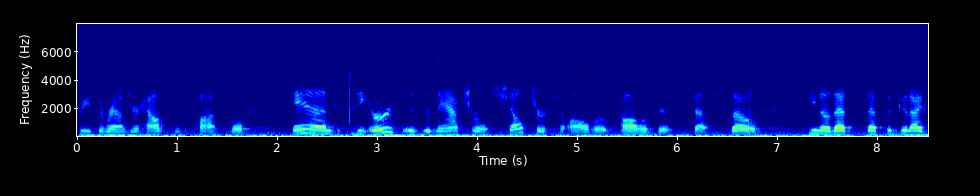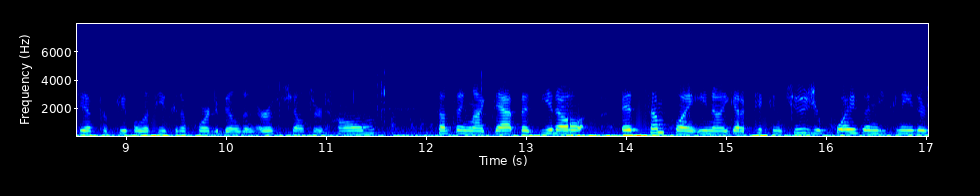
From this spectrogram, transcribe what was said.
trees around your house as possible. And the earth is a natural shelter to all of all of this stuff. So, you know, that's that's a good idea for people if you can afford to build an earth sheltered home, something like that. But you know, at some point, you know, you got to pick and choose your poison. You can either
